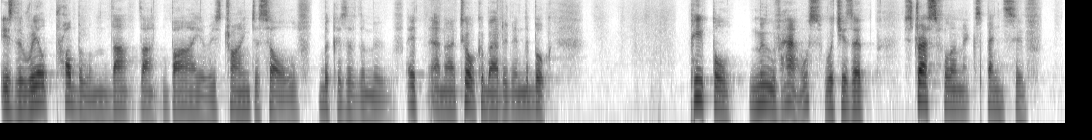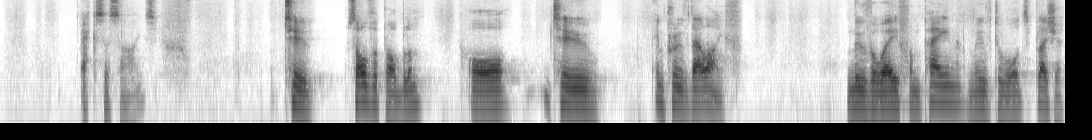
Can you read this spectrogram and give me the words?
is the real problem that that buyer is trying to solve because of the move. It, and I talk about it in the book. People move house, which is a stressful and expensive exercise, to solve a problem or to improve their life. Move away from pain, move towards pleasure.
